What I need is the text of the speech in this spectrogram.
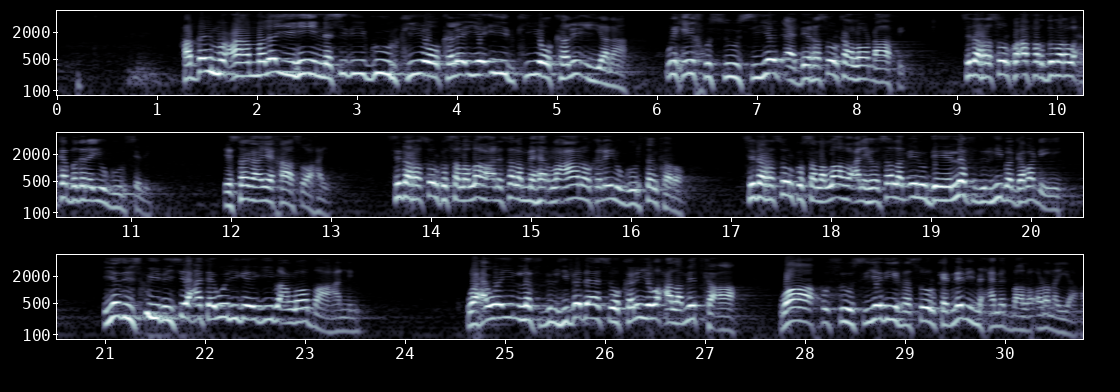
hadday mucaamalo yihiinna sidii guurkii oo kale iyo iibkii oo kale iyana wixii khusuusiyad ah dee rasuulkaa loo dhaafi sida rasuulku afar dumara wax ka badan ayuu guursaday isaga ayay khaas u ahayd. Sida rasuulku sala allahu alay wasalam meher la'aan oo kale inuu guursan karo. Sida rasuulku sala allahu alayhi wasalam inuu dee lafdulhiba gabadhii iyadu isku hibaysay xataa weligeegiiba aan loo baahanin. Waxa weeye lafdulhibadaas oo kale iyo waxa lamidka ah waa khusuusiyadii rasuulka nebi maxamed baa la odhanaya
